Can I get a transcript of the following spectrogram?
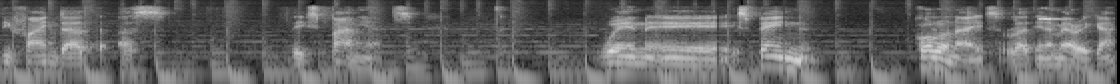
defined that as the Spaniards. When uh, Spain colonized Latin America,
